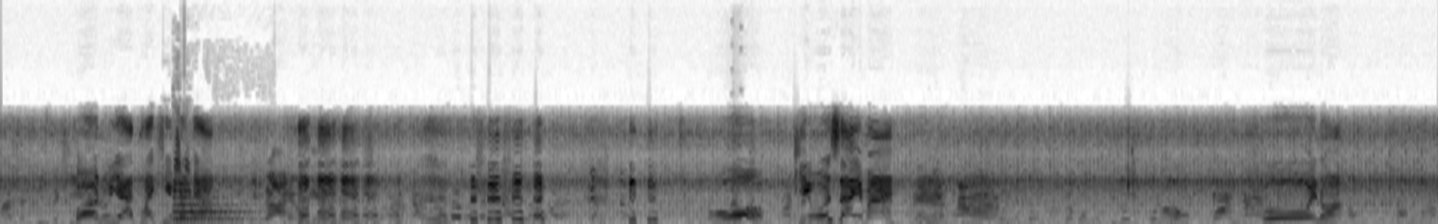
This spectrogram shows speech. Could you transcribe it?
มาจากสีสกี ขออนุญาตถ่ายคลิปแล้วจ้ะได้โอเคโอ้ขี่มือใส่มา แม่เดี๋ยวพวกผมขี่รถคนสองโอ้ยเนาะสองครับ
